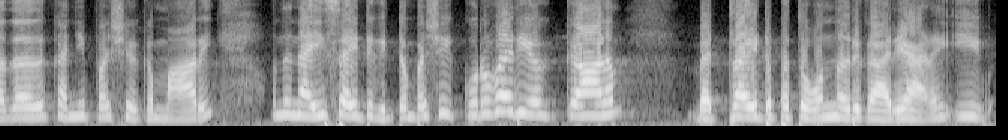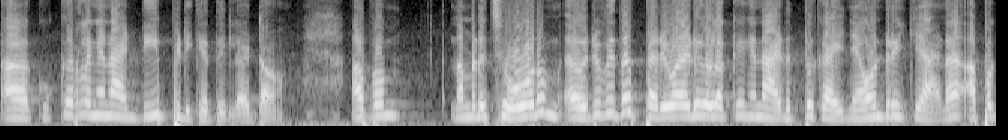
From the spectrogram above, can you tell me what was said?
അതായത് കഞ്ഞിപ്പശയൊക്കെ മാറി ഒന്ന് നൈസായിട്ട് കിട്ടും. പക്ഷേ ഈ കുറുവരിയേക്കാളും ബെറ്ററായിട്ട് ഇപ്പോൾ തോന്നുന്ന ഒരു കാര്യമാണ്. ഈ കുക്കറിൽ ഇങ്ങനെ അടി പിടിക്കത്തില്ല കേട്ടോ അപ്പം നമ്മുടെ ചോറും ഒരുവിധ പരിപാടികളൊക്കെ ഇങ്ങനെ അടുത്ത് കഴിഞ്ഞുകൊണ്ടിരിക്കുകയാണ് അപ്പോൾ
